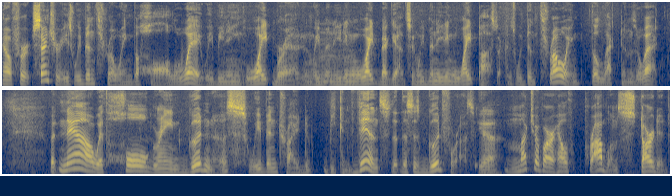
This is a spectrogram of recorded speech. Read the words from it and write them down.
Now, for centuries, we've been throwing the hull away. We've been eating white bread, and we've been eating mm-hmm. white baguettes, and we've been eating white pasta because we've been throwing the lectins away. But now, with whole grain goodness, we've been trying to be convinced that this is good for us. And Yeah. much of our health problems started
